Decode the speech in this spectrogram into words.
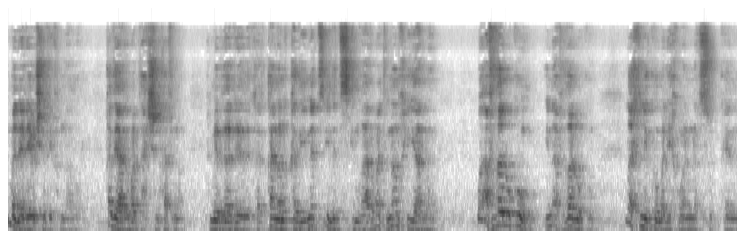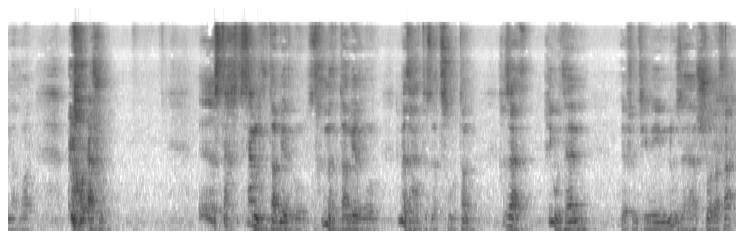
ما لا يشرف النظر قد يعرف تحش خافنا خمير قانون قضية إن تسكن غاربات إنهم خيارنا وأفضلكم إن أفضلكم. الله يخليكم الإخوان السكان النظر عفوا. استعمل الضمير نون استخدم الضمير نون ما ظهرت تصوتن خزاف خي وذان فهمتيني النزهه الشرفاء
